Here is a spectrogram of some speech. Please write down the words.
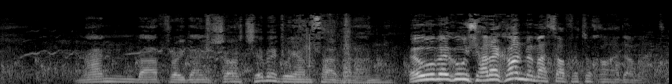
من به افرویدن شاه چه بگویم سروران به او بگو شرکان به مسافت تو خواهد آمد.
